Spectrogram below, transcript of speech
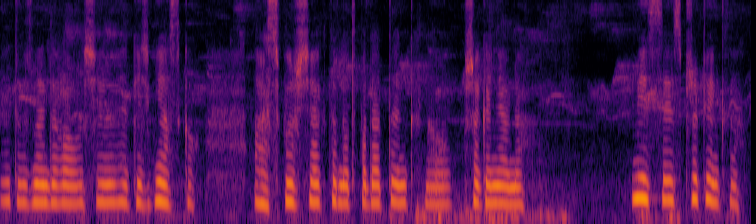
I tu znajdowało się jakieś gniazdko. Ale spójrzcie, jak ten odpada tynk. No, przegenialne. Miejsce jest przepiękne.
